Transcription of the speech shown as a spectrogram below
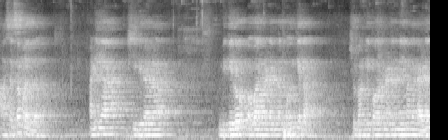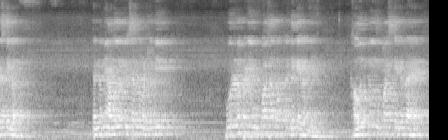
असं समजलं. आणि या शिबिराला मी गेलो. पवार मॅडमला फोन केला. शुभांगी पवार मॅडमने मला गायडन्स केलं. त्यांना मी अगोदर विचारलं म्हटलं मी पूर्णपणे उपवास आता कधी केला नाही. खाऊन पिऊन उपवास केलेला आहे.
